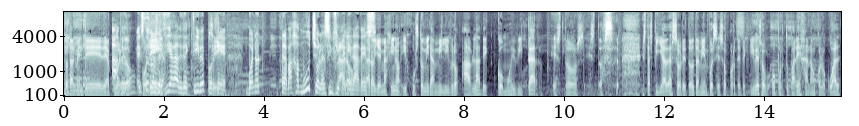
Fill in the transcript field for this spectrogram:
Totalmente de A ver, acuerdo. esto nos ella. decía la detective porque, bueno, trabaja mucho las infidelidades. Claro, claro, ya imagino. Y justo, mira, mi libro habla de cómo evitar estos, estos, estas pilladas, sobre todo también, pues eso, por detectives o, o por tu pareja, ¿no? Con lo cual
